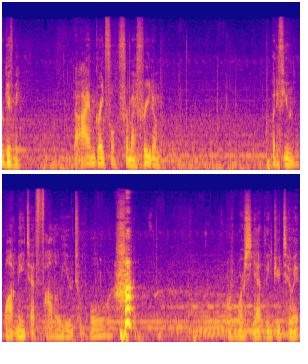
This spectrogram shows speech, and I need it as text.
Forgive me. I am grateful for my freedom. But if you want me to follow you to war, huh. or worse yet, lead you to it,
